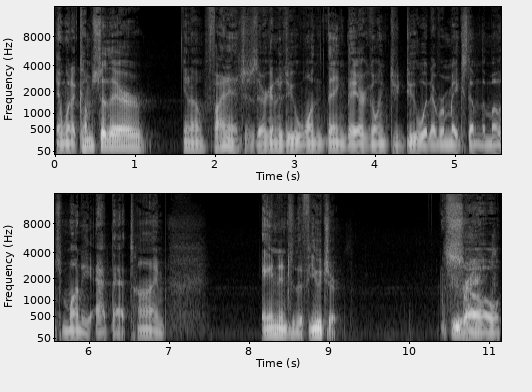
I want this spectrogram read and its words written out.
and when it comes to their, you know, finances, they're going to do one thing. They are going to do whatever makes them the most money at that time and into the future. So,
